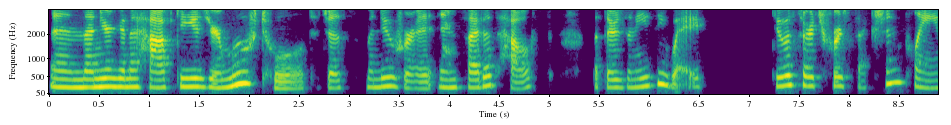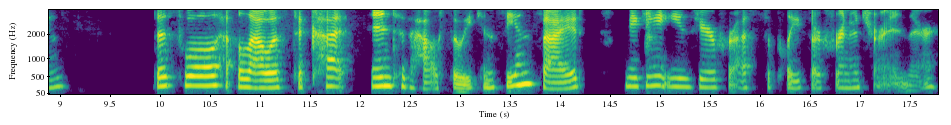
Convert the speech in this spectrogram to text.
And then you're going to have to use your move tool to just maneuver it inside of the house. But there's an easy way. Do a search for section plane. This will allow us to cut into the house so we can see inside, making it easier for us to place our furniture in there.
